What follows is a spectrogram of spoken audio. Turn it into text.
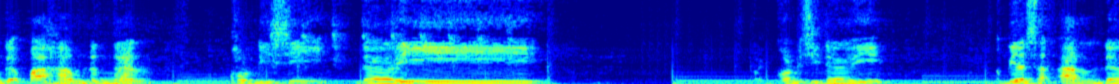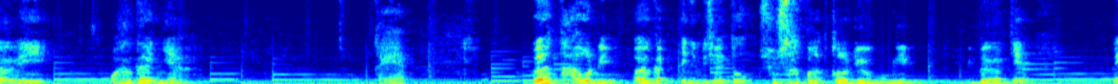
nggak paham dengan kondisi dari kondisi dari kebiasaan dari warganya. Kayak udah tahu nih warga Indonesia itu susah banget kalau diomongin. Ibaratnya ini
